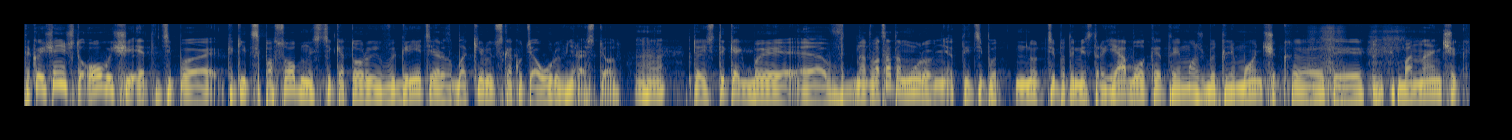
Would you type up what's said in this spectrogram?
такое ощущение, что овощи — это типа какие-то способности, которые в игре тебе разблокируются, как у тебя уровень растет. То есть ты как бы э, в- на 20 уровне, ты типа, ну, типа ты мистер Яблоко, ты, может быть, лимончик, э, ты бананчик,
